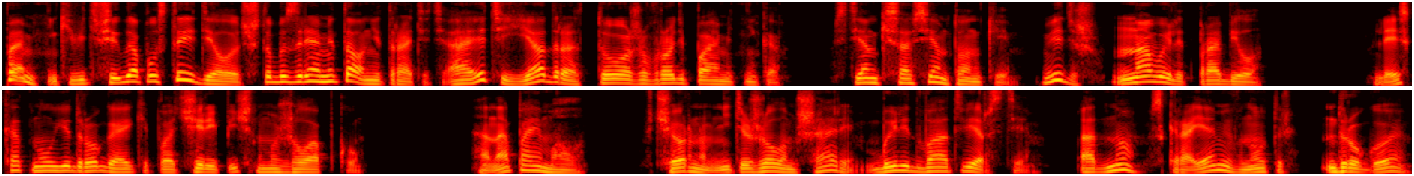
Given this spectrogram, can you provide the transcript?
Памятники ведь всегда пустые делают, чтобы зря металл не тратить, а эти ядра тоже вроде памятника. Стенки совсем тонкие. Видишь, на вылет пробило». Лесь катнул ядро гайки по черепичному желобку. Она поймала. В черном нетяжелом шаре были два отверстия. Одно с краями внутрь, другое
